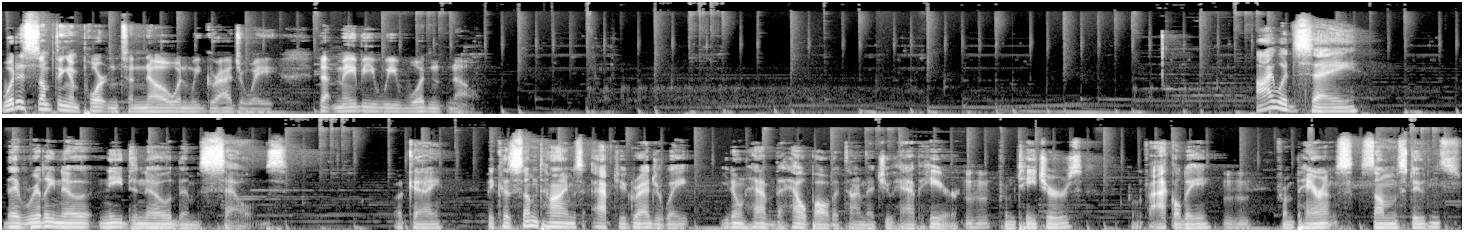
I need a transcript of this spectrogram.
What is something important to know when we graduate that maybe we wouldn't know? I would say they really know need to know themselves. Okay? Because sometimes after you graduate, you don't have the help all the time that you have here mm-hmm. from teachers, from faculty, mm-hmm. from parents. Some students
